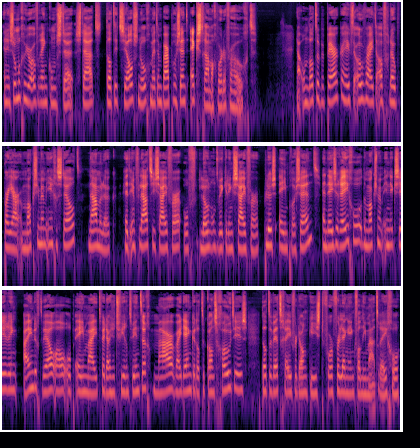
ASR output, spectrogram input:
En in sommige huurovereenkomsten staat dat dit zelfs nog met een paar procent extra mag worden verhoogd. Nou, om dat te beperken heeft de overheid de afgelopen paar jaar een maximum ingesteld, namelijk het inflatiecijfer of loonontwikkelingscijfer plus 1%. En deze regel, de maximumindexering, eindigt wel al op 1 mei 2024, maar wij denken dat de kans groot is dat de wetgever dan kiest voor verlenging van die maatregel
